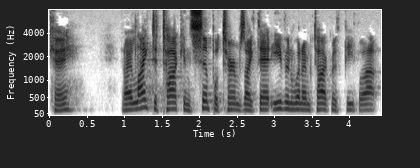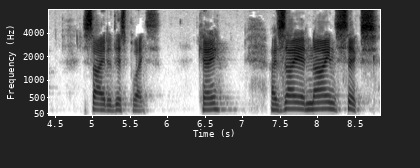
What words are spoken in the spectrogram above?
Okay, and I like to talk in simple terms like that, even when I'm talking with people outside of this place. Okay, Isaiah 9 6.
